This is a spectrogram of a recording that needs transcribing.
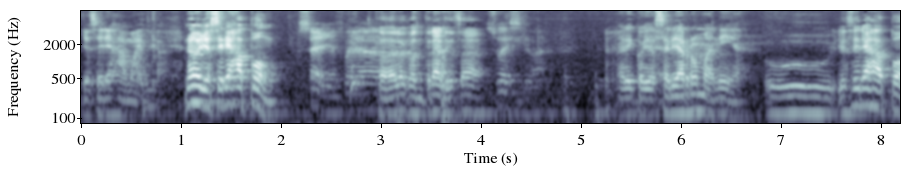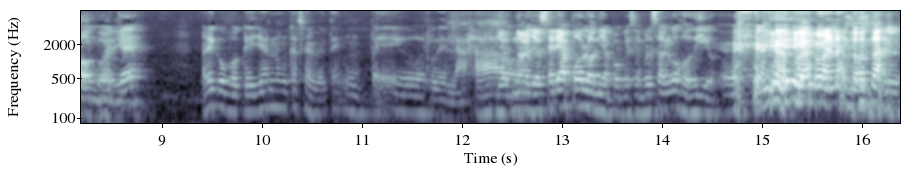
Yo sería Jamaica. No, yo sería Japón. O sea, yo fuera... Todo lo contrario, ¿sabes? Suecia, ¿vale? Marico, yo sería Rumanía. Uh, yo sería Japón, ¿Por marico. qué? Marico, porque ellos nunca se meten en un peo, relajado. Yo- no, yo sería Polonia porque siempre salgo jodido. bueno, total.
